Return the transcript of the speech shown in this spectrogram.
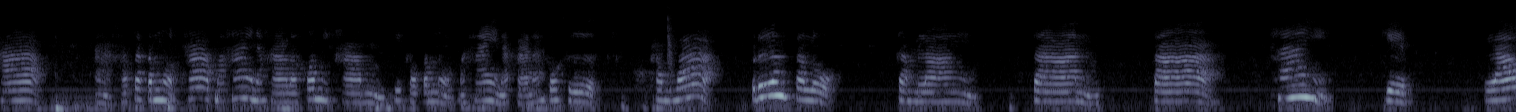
ภาพอ่าเขาจะกำหนดภาพมาให้นะคะ แล้วก็มีคำที่เขากำหนดมาให้นะคะ นั่นก็คือคำว่า เรื่องตลกกำลัง จาน ตา ให้ เก็บ เล่า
